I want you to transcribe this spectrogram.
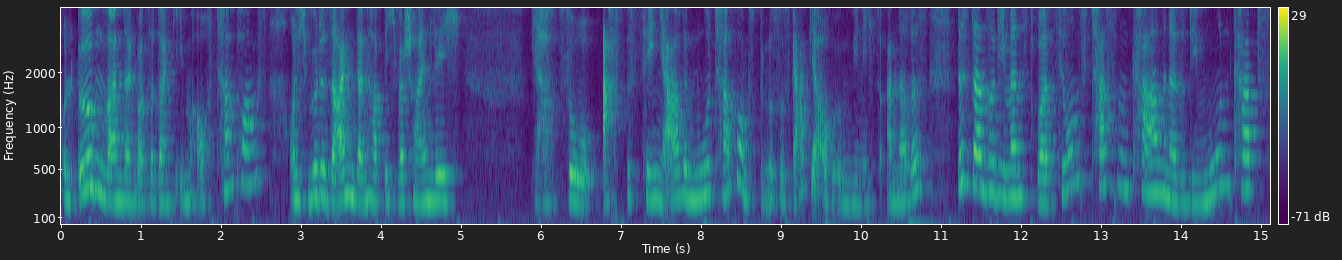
und irgendwann dann Gott sei Dank eben auch Tampons. Und ich würde sagen, dann habe ich wahrscheinlich ja, so acht bis zehn Jahre nur Tampons benutzt. Es gab ja auch irgendwie nichts anderes. Bis dann so die Menstruationstassen kamen, also die Moon Cups.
